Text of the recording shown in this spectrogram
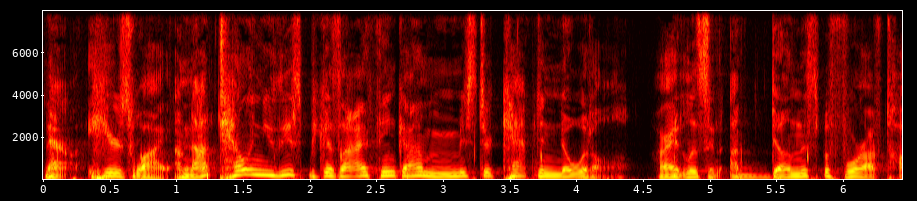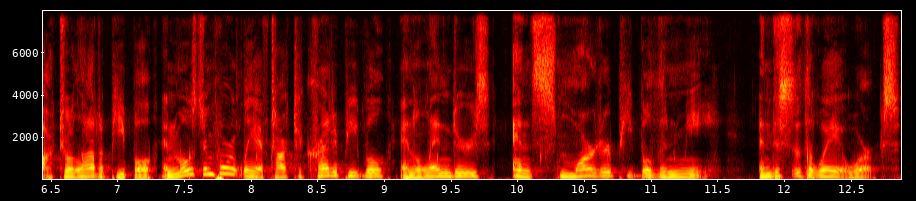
Now, here's why. I'm not telling you this because I think I'm Mr. Captain Know It All. All right, listen, I've done this before. I've talked to a lot of people. And most importantly, I've talked to credit people and lenders and smarter people than me. And this is the way it works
